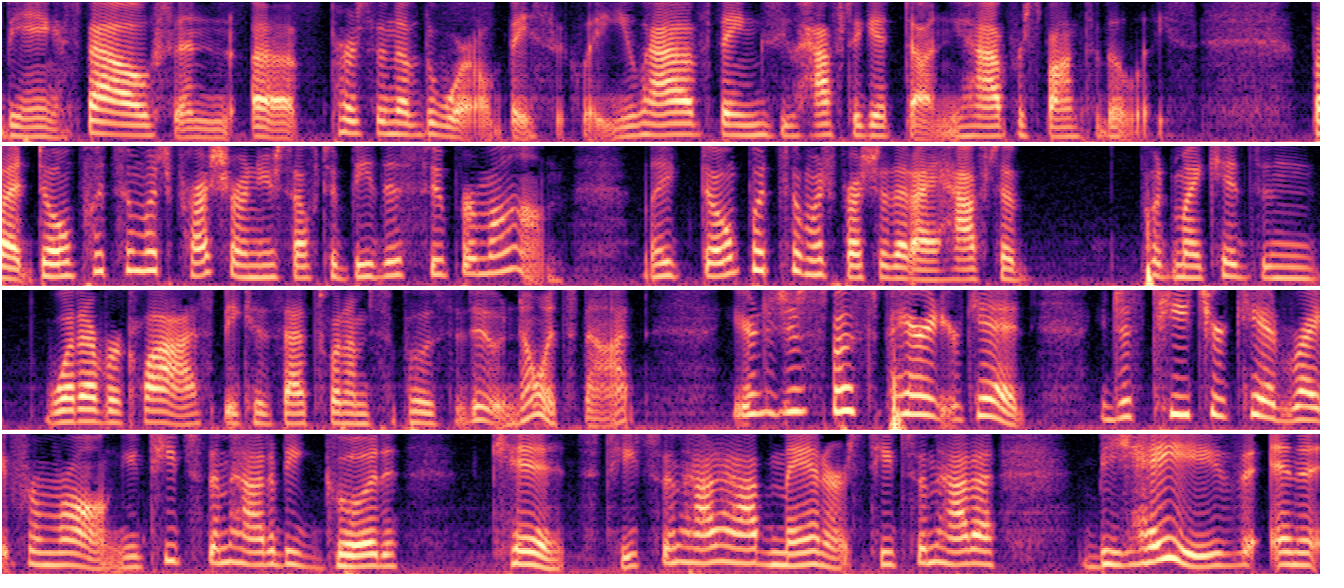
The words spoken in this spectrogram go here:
being a spouse and a person of the world, basically. You have things you have to get done, you have responsibilities. But don't put so much pressure on yourself to be this super mom. Like, don't put so much pressure that I have to put my kids in whatever class because that's what I'm supposed to do. No, it's not. You're just supposed to parent your kid. You just teach your kid right from wrong. You teach them how to be good kids. Teach them how to have manners. Teach them how to behave in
